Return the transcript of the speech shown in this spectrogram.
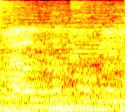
Come on.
